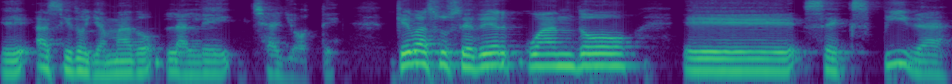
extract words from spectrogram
eh, ha sido llamado la ley Chayote. ¿Qué va a suceder cuando eh, se expida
